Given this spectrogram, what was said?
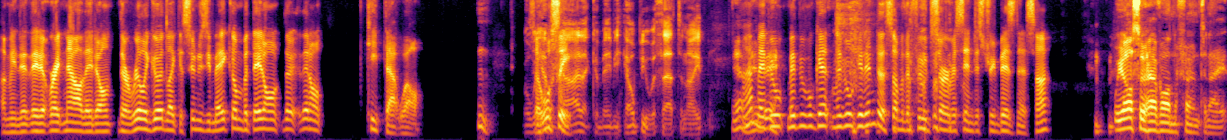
I mean they, they don't- right now they don't they're really good like as soon as you make them, but they don't they, they don't keep that well. Well, So have we'll a see. Guy that could maybe help you with that tonight. Yeah, maybe. maybe maybe we'll get maybe we'll get into some of the food service industry business, huh? We also have on the phone tonight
